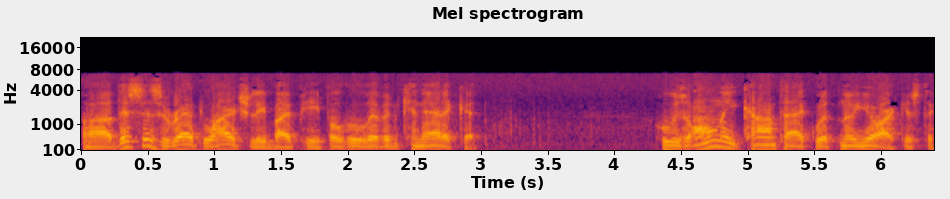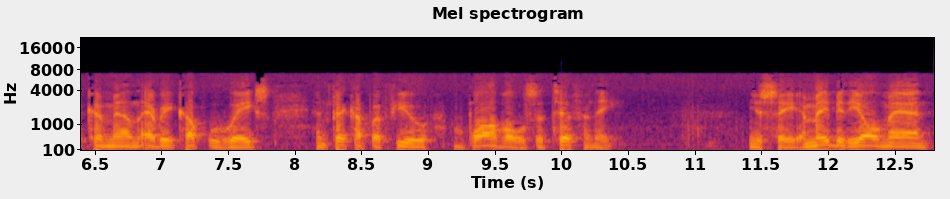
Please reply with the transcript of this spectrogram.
Uh, this is read largely by people who live in Connecticut, whose only contact with New York is to come in every couple of weeks and pick up a few baubles at Tiffany. You see, and maybe the old man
